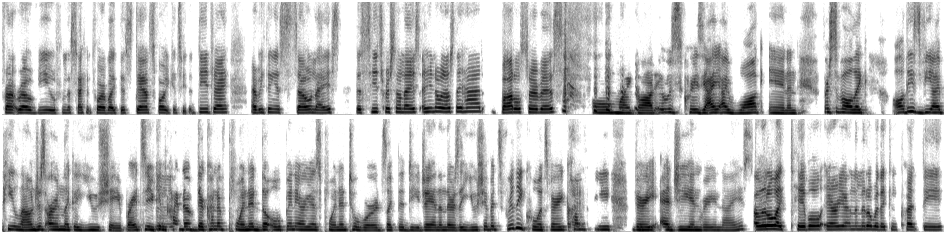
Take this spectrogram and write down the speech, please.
front row view from the second floor of like this dance floor. You can see the DJ. Everything is so nice. The seats were so nice. And you know what else they had? Bottle service. oh my god, it was crazy. I I walk in and first of all, like all these VIP lounges are in like a U shape, right? So you can mm-hmm. kind of they're kind of pointed, the open area is pointed towards like the DJ, and then there's a U shape. It's really cool. It's very comfy, very mm-hmm. edgy, and very nice. A little like table area in the middle where they can put the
